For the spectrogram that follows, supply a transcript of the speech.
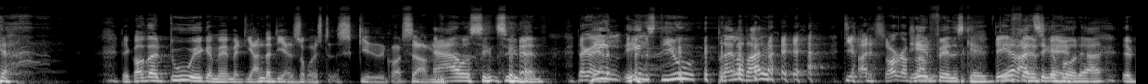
Ja. Det kan godt være, at du ikke er med, men de andre, de er altså rystet skide godt sammen. Ja, du er sindssyg, mand. Der kan jeg- helt, helt stive, driller dig. De har det så godt Det er sammen. et fællesskab. Det, Det er er jeg ret sikker på, det er. Ja, det,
